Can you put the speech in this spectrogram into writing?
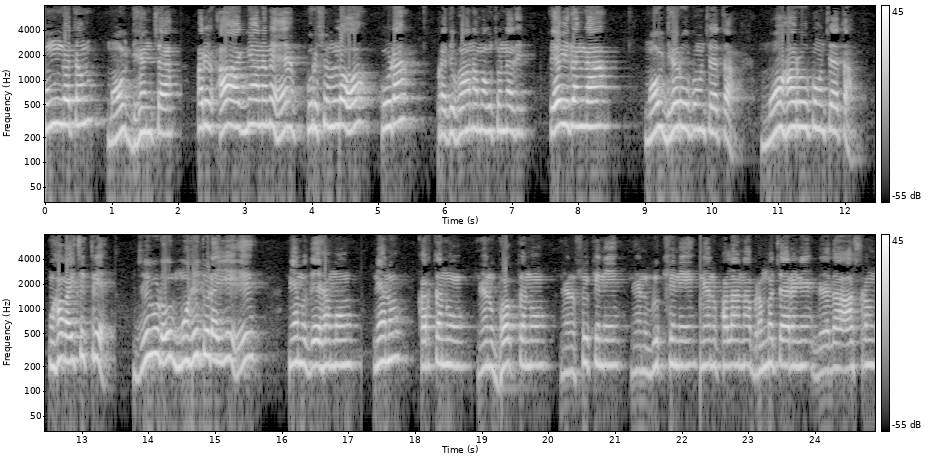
పుంగతం మౌఢ్యంచ. మరియు ఆ అజ్ఞానమే పురుషుల్లో కూడా ప్రతిభానమవుతున్నది. ఏ విధంగా? మౌఢ్య రూపం చేత మోహ రూపం చేత మోహ వైచిత్ర్య జీవుడు మోహితుడయ్యి నేను దేహము నేను కర్తను నేను భోక్తను నేను సుఖిని నేను దుఃఖిని నేను ఫలానా బ్రహ్మచారిని లేదా ఆశ్రమం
